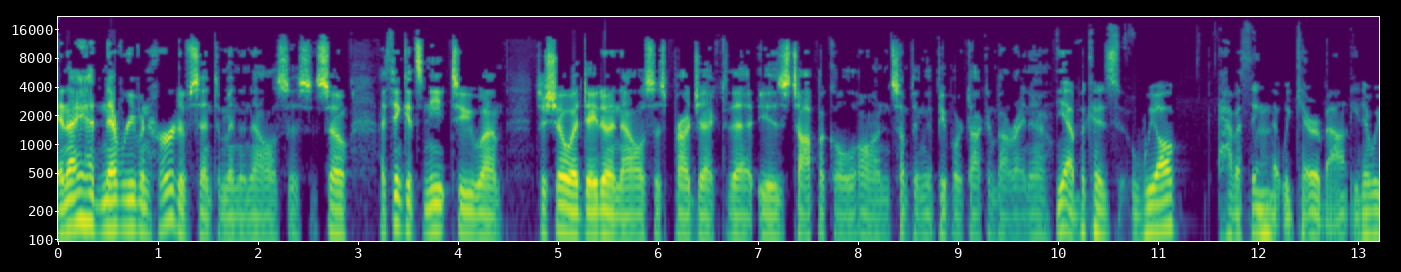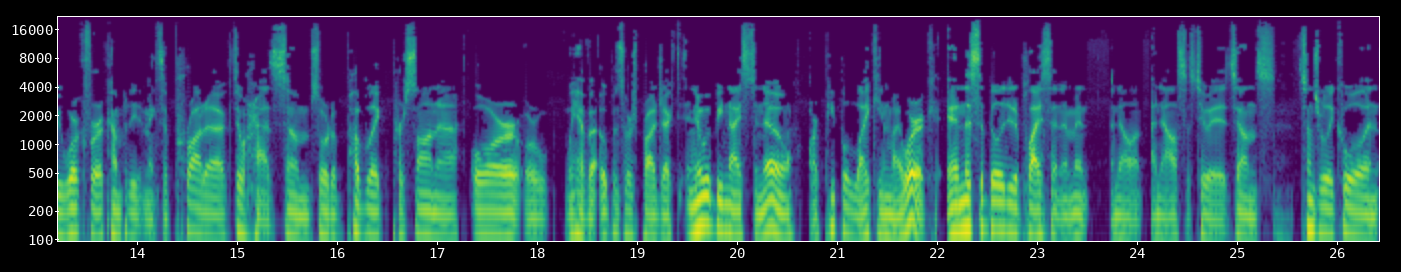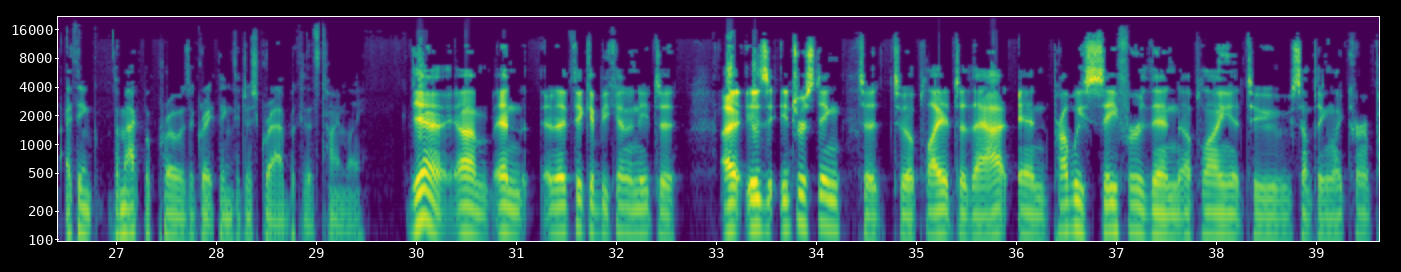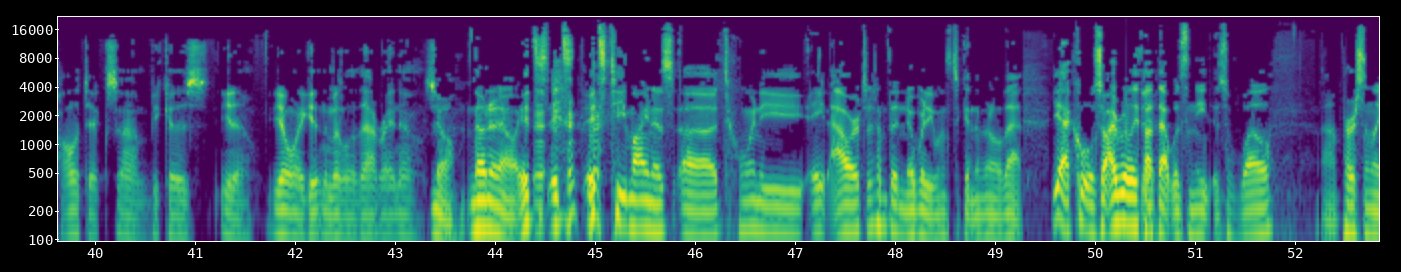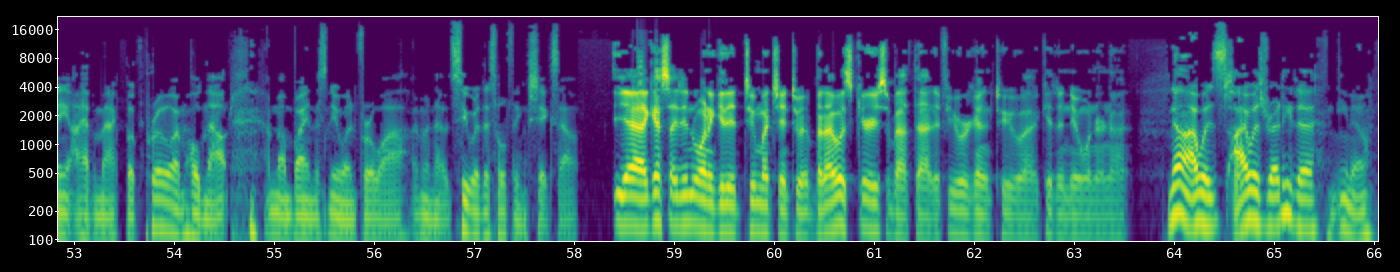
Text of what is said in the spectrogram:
And I had never even heard of sentiment analysis, so I think it's neat to um, to show a data analysis project that is topical on something that people are talking about right now. Yeah, because we all have a thing that we care about. Either we work for a company that makes a product or has some sort of public persona or or we have an open source project and it would be nice to know are people liking my work? And this ability to apply sentiment anal- analysis to it, it sounds sounds really cool and I think the MacBook Pro is a great thing to just grab because it's timely. Yeah, um, and and I think it'd be kind of neat to. Uh, it was interesting to to apply it to that, and probably safer than applying it to something like current politics, um, because you know you don't want to get in the middle of that right now. So. No, no, no, no. It's it's it's t minus uh, twenty eight hours or something. Nobody wants to get in the middle of that. Yeah, cool. So I really thought yeah. that was neat as well. Uh, personally, I have a MacBook Pro. I'm holding out. I'm not buying this new one for a while. I'm gonna see where this whole thing shakes out. Yeah, I guess I didn't want to get it too much into it, but I was curious about that if you were going to uh, get a new one or not. No, I was so. I was ready to you know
